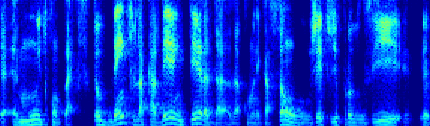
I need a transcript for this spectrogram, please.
é, é muito complexo. Então, dentro da cadeia inteira da, da, comunicação, o jeito de produzir, é,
